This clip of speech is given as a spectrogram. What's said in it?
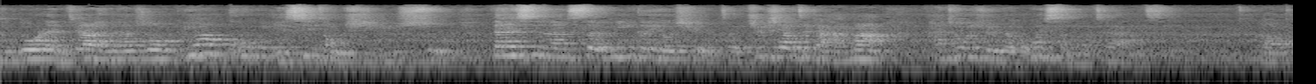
很多人叫人家说不要哭，也是一种习俗。但是呢，生命各有选择，就像这个阿妈，她就会觉得为什么这样子？哦，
